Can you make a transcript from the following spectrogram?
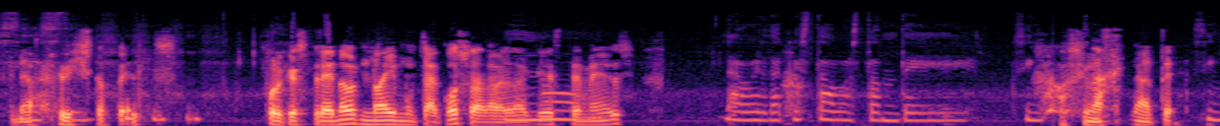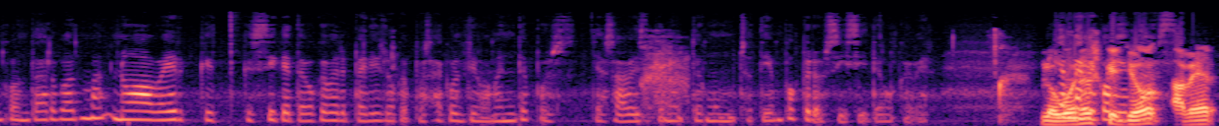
Sí, haber sí. visto pelis. Porque estrenos no hay mucha cosa, la verdad que No. este mes, La verdad que está bastante... Sin, pues imagínate. sin contar Batman. No, a ver, que, que sí que tengo que ver pelis. Lo que pasa que últimamente, pues ya sabéis que no tengo mucho tiempo, pero sí, sí tengo que ver. Lo ¿Qué bueno es que yo, a ver,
